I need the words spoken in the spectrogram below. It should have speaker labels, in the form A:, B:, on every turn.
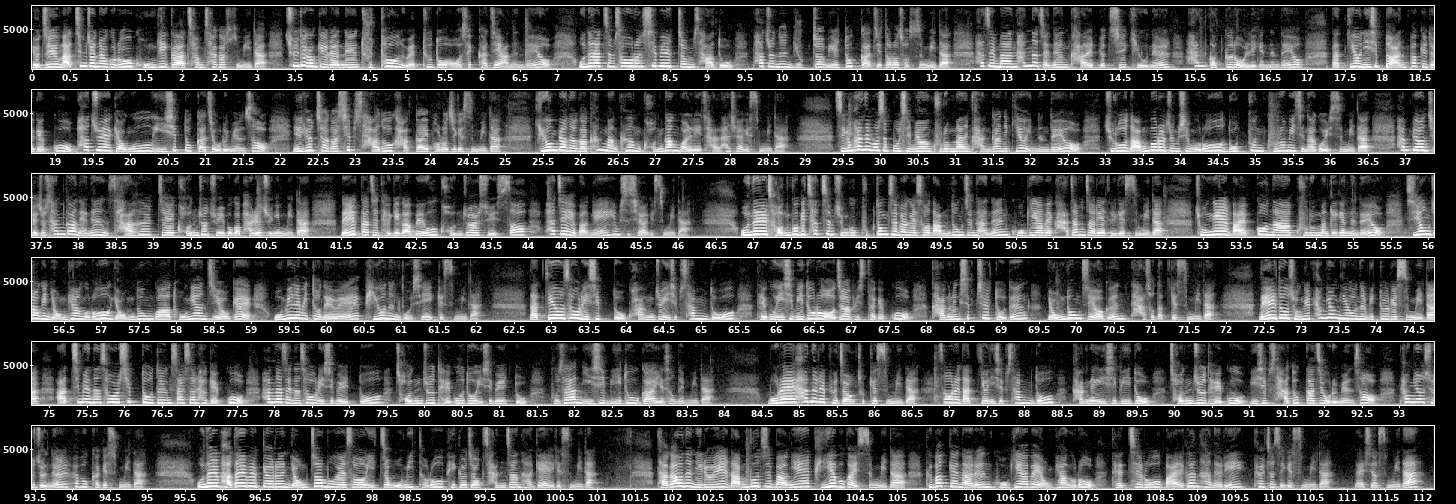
A: 요즘 아침 저녁으로 공기가 참 차갑습니다. 출퇴근길에는 두터운 외투도 어색하지 않은데요. 오늘 아침 서울은 11.4도, 파주는 6.1도까지 떨어졌습니다. 하지만 한낮에는 가을볕이 기온을 한껏 끌어올리겠는데요. 낮 기온 20도 안팎이 되겠고 파주의 경우 20도까지 오르면서 일교차가 14도 가까이 벌어지겠습니다. 기온 변화가 큰 만큼 건강 관리 잘 하셔야겠습니다. 지금 하늘 모습 보시면 구름만 간간히 끼어 있는데요. 주로 남부를 중심으로 높은 구름이 지나고 있습니다. 한편 제주 산간에는 사흘째 건조주의보가 발효 중입니다. 내일까지 대기가 매우 건조할 수 있어 화재 예방에 힘쓰셔야겠습니다. 오늘 전국이 차츰 중국 북동지방에서 남동진하는 고기압의 가장자리에 들겠습니다. 종일 맑거나 구름만 끼겠는데요. 지형적인 영향으로 영동과 동해안 지역에 5mm 내외의 비 오는 곳이 있겠습니다. 낮 기온 서울 20도, 광주 23도, 대구 22도로 어제와 비슷하겠고 강릉 17도 등 영동 지역은 다소 낮겠습니다. 내일도 종일 평형 기온을 밑돌겠습니다. 아침에는 서울 10도 등 쌀쌀하겠고 한낮에는 서울 21도, 전주, 대구도 21도, 부산 22도가 예상됩니다. 모레 하늘의 표정 좋겠습니다. 서울의 낮 기온 23도, 강릉 22도, 전주, 대구 24도까지 오르면서 평년 수준을 회복하겠습니다. 오늘 바다의 물결은 0.5에서 2.5m로 비교적 잔잔하게 일겠습니다. 다가오는 일요일 남부지방에 비 예보가 있습니다. 그 밖의 날은 고기압의 영향으로 대체로 맑은 하늘이 펼쳐지겠습니다. 날씨였습니다.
